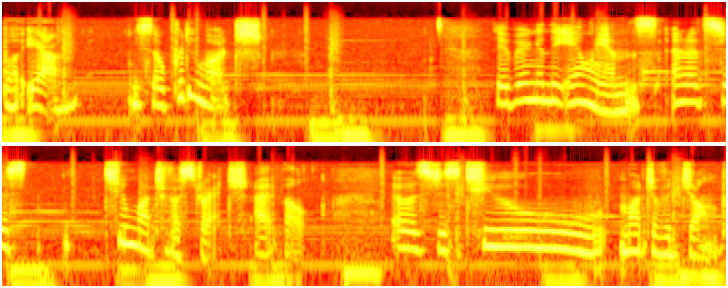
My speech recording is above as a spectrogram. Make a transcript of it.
But yeah, so pretty much they bring in the aliens, and it's just too much of a stretch, I felt. It was just too much of a jump.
